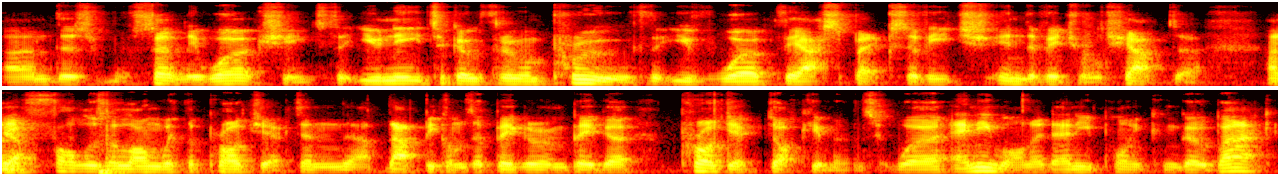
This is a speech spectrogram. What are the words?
Um, there's certainly worksheets that you need to go through and prove that you've worked the aspects of each individual chapter, and yeah. it follows along with the project, and that, that becomes a bigger and bigger project document where anyone at any point can go back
